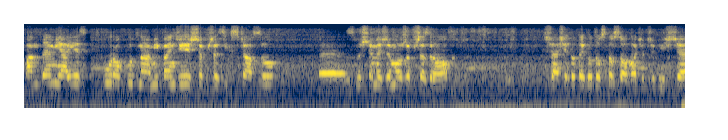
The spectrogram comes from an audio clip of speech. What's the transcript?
pandemia jest pół roku z nami, będzie jeszcze przez x czasu. E, słyszymy, że może przez rok. Trzeba się do tego dostosować oczywiście.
